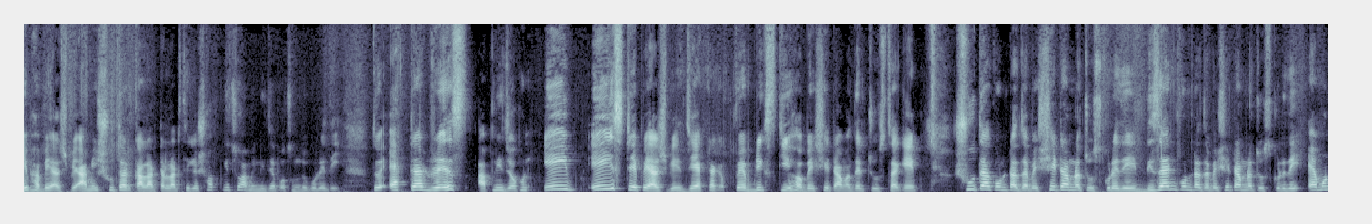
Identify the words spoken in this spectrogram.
এভাবে আসবে। আমি সুতার কালার টালার থেকে সব কিছু আমি নিজে পছন্দ করে দিই। তো একটা ড্রেস আপনি যখন এই এই স্টেপে আসবে যে একটা ফেব্রিক্স কী হবে সেটা আমাদের চুজ থাকে, সুতা কোনটা যাবে সেটা আমরা চুজ করে দিই ডিজাইন কোনটা যাবে সেটা আমরা চুজ করে দিই, এমন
